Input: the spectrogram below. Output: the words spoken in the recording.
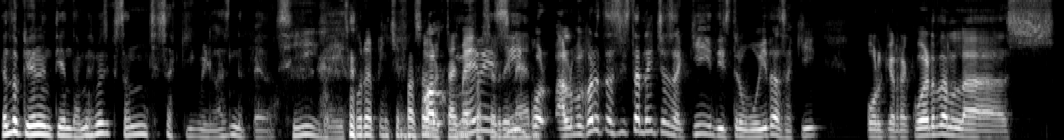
Es lo que yo no entiendo. A mí me parece que están hechas aquí, güey. La hacen de pedo. Sí, güey, es pura pinche para hacer sí, dinero. por- a lo mejor estas sí están hechas aquí, distribuidas aquí. Porque recuerdan las,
